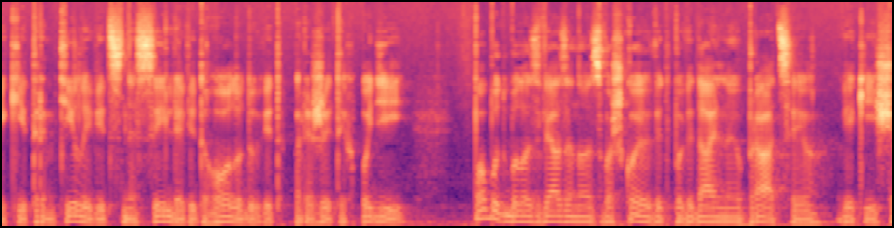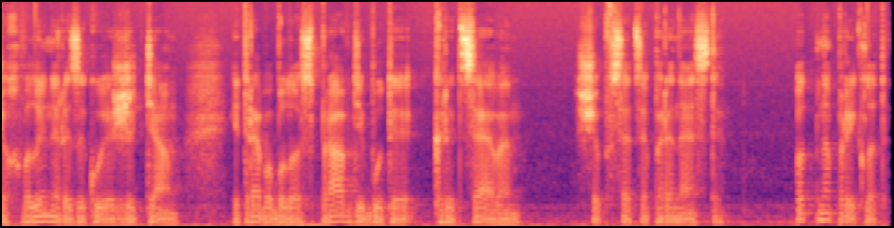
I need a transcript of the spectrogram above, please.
які тремтіли від знесилля, від голоду, від пережитих подій. Побут було зв'язано з важкою відповідальною працею, в якій щохвилини ризикуєш життям, і треба було справді бути крицевим, щоб все це перенести. От, наприклад,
